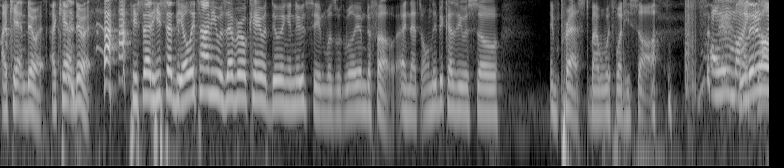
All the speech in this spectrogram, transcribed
I can't do it. I can't do it. He said he said the only time he was ever okay with doing a nude scene was with William Dafoe. And that's only because he was so impressed by with what he saw. Oh my literally,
